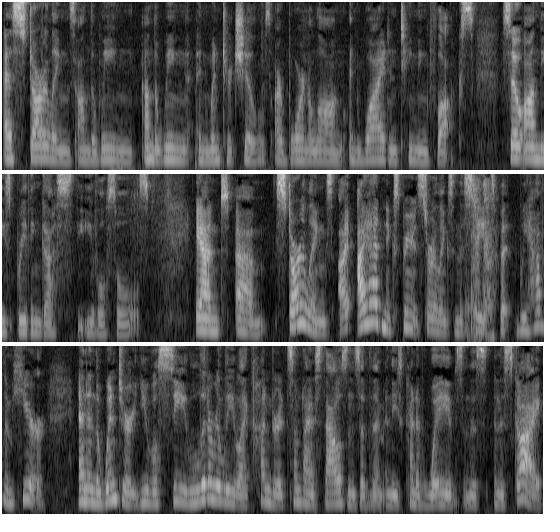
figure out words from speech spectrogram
as starlings on the wing on the wing in winter chills are borne along in wide and teeming flocks, so on these breathing gusts the evil souls. And um, starlings, I, I hadn't experienced starlings in the States, but we have them here. And in the winter, you will see literally like hundreds, sometimes thousands of them in these kind of waves in this in the sky,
